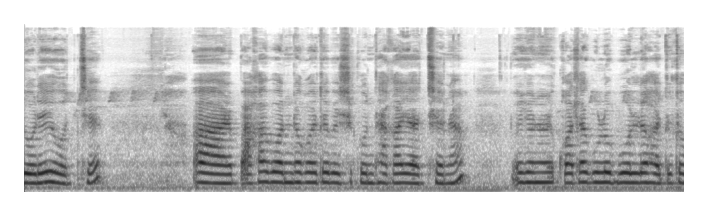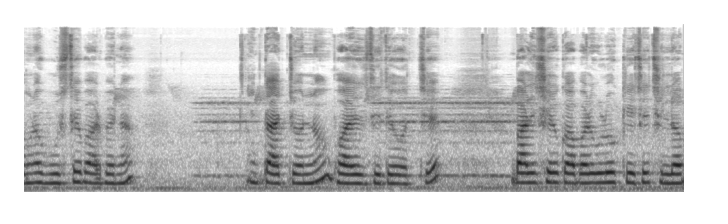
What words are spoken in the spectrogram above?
জোরেই হচ্ছে। আর পাখা বন্ধ করতে বেশিক্ষণ থাকা যাচ্ছে না, ওই জন্য কথাগুলো বললে হয়তো তোমরা বুঝতে পারবে না। তার জন্য ভয়েস দিতে হচ্ছে। বালিশের কভারগুলো কেচেছিলাম।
